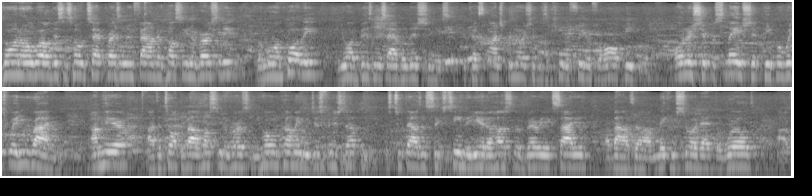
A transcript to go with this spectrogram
going on, world? This is Hotep, president and founder of Hustle University, but more importantly, your business abolitionist, because entrepreneurship is the key to freedom for all people. Ownership or slave ship, people, which way you riding? I'm here uh, to talk about Hustle University Homecoming. We just finished up. It's 2016, the year of the hustler. Very excited about uh, making sure that the world uh,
